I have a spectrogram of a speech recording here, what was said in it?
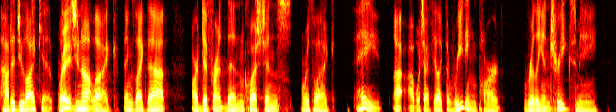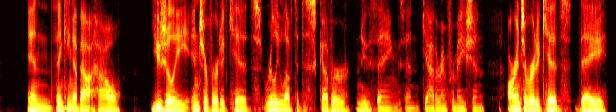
How did you like it? What Right. did you not like? Things like that are different than questions where it's like, hey, I, which I feel like the reading part really intrigues me in thinking about how usually introverted kids really love to discover new things and gather information. Our introverted kids, they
